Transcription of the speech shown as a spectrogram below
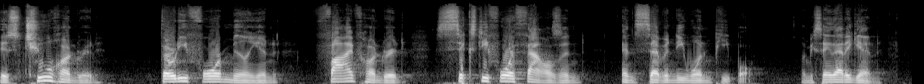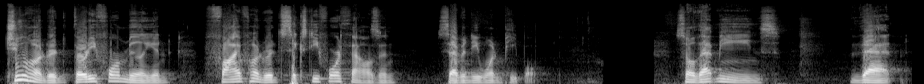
is 234,564,071 people. Let me say that again 234,564,071 people. So that means that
